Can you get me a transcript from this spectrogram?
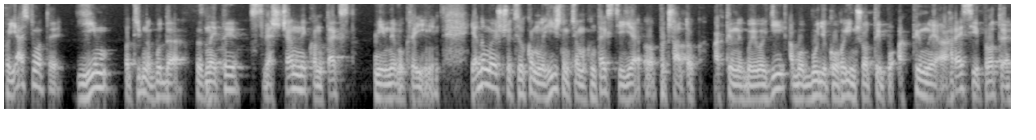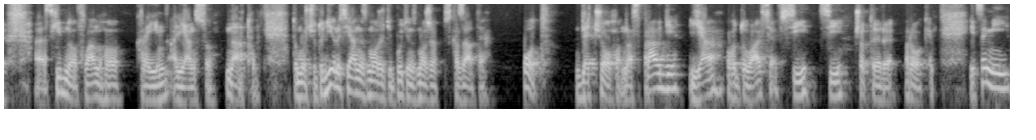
пояснювати, їм потрібно буде знайти священний контекст. Війни в Україні, я думаю, що цілком логічним в цьому контексті є початок активних бойових дій або будь-якого іншого типу активної агресії проти е, східного флангу країн альянсу НАТО, тому що тоді Росіяни зможуть і Путін зможе сказати: от для чого? Насправді я готувався всі ці чотири роки, і це мій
